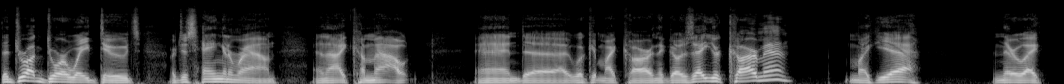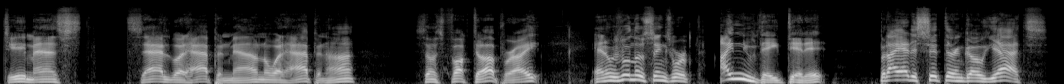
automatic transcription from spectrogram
the drug doorway dudes, are just hanging around, and I come out and uh, I look at my car and they go, Is that your car, man? I'm like, Yeah. And they're like, Gee, man, it's sad what happened, man. I don't know what happened, huh? Something's fucked up, right? And it was one of those things where I knew they did it, but I had to sit there and go, Yeah, it's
